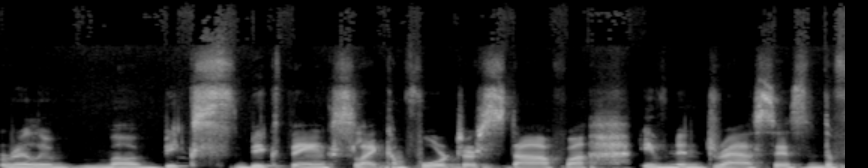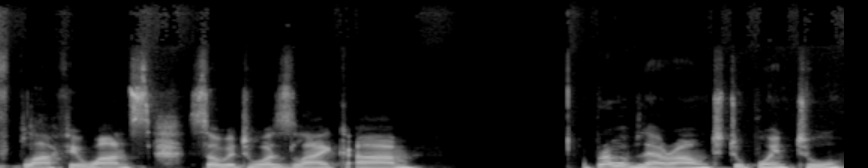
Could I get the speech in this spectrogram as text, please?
really uh, big big things like comforter stuff, uh, evening dresses, the fluffy ones. So it was like um, probably around 2.2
